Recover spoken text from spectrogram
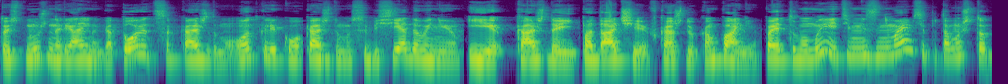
То есть нужно реально готовиться к каждому отклику, каждому собеседованию и каждой подаче в каждую компанию. Поэтому мы этим не занимаемся, потому что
